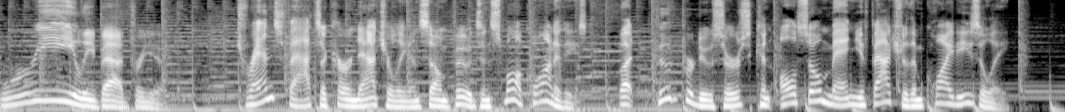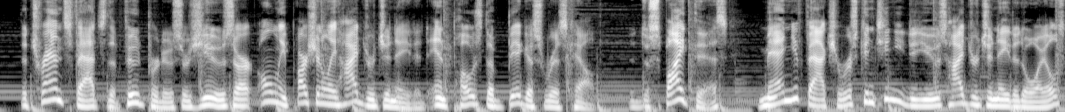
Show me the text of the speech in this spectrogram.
really bad for you. Trans fats occur naturally in some foods in small quantities, but food producers can also manufacture them quite easily. The trans fats that food producers use are only partially hydrogenated and pose the biggest risk health. Despite this, manufacturers continue to use hydrogenated oils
